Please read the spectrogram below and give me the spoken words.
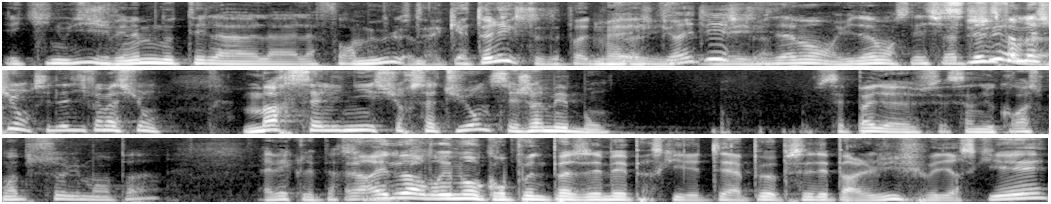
et qui nous dit, je vais même noter la, la- la formule, C'était un catholique, c'était pas du évidemment, évidemment, c'est de la- diffamation, c'est de la diffamation. Mars aligné sur Saturne, c'est jamais bon. Bon, C'est pas, ça ne correspond absolument pas avec le personnage. Alors Édouard Drummond, qu'on peut ne pas aimer parce qu'il était un peu obsédé par les juifs, il faut dire ce qui est,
